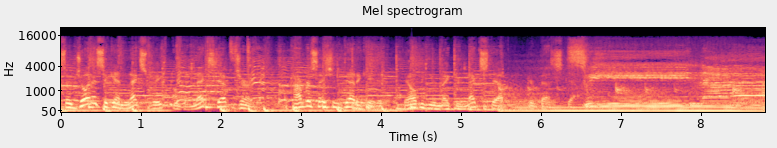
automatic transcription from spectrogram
so join us again next week on the Next Step Journey, a conversation dedicated to helping you make your next step your best step. Sweet nothings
